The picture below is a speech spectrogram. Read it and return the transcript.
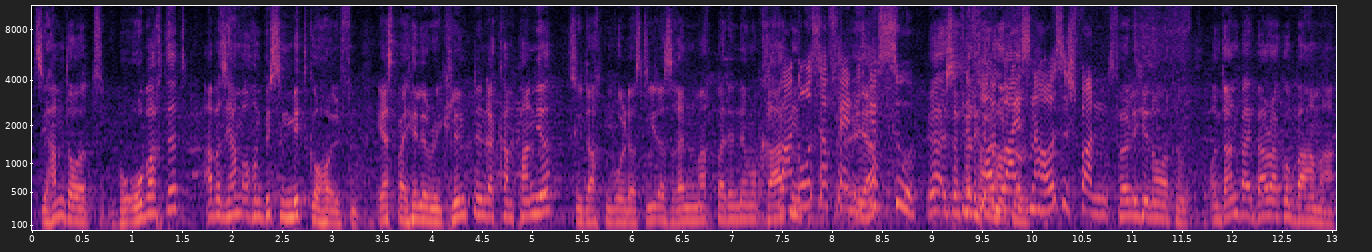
Sie haben dort beobachtet, aber Sie haben auch ein bisschen mitgeholfen. Erst bei Hillary Clinton in der Kampagne. Sie dachten wohl, dass die das Rennen macht bei den Demokraten. Ich war ein großer Fan, ich ja? gebe zu. Ja, ist ja völlig Frau in im Ordnung. Weißen Haus ist spannend. Völlig in Ordnung. Und dann bei Barack Obama.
